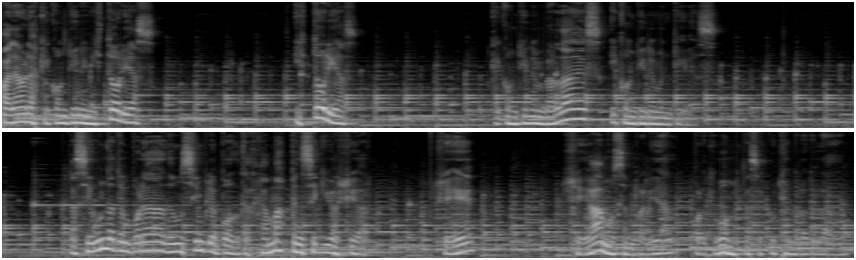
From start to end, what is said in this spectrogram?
Palabras que contienen historias. Historias que contienen verdades y contienen mentiras. La segunda temporada de un simple podcast. Jamás pensé que iba a llegar. Llegué. Llegamos en realidad, porque vos me estás escuchando al otro lado.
